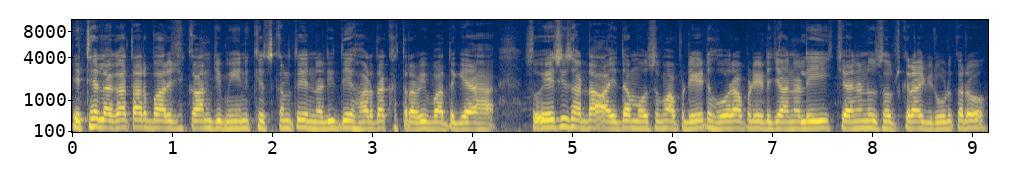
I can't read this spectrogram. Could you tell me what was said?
ਇੱਥੇ ਲਗਾਤਾਰ ਬਾਰਿਸ਼ ਕਾਰਨ ਜ਼ਮੀਨ ਖਿਸਕਣ ਤੇ ਨਦੀ ਦੇ ਹੜ੍ਹ ਦਾ ਖਤਰਾ ਵੀ ਵੱਧ ਗਿਆ ਹੈ। ਸੋ ਇਹ ਸੀ ਸਾਡਾ ਅੱਜ ਦਾ ਮੌਸਮ ਅਪਡੇਟ। ਹੋਰ ਅਪਡੇਟ ਜਾਣਨ ਲਈ ਚੈਨਲ ਨੂੰ ਸਬਸਕ੍ਰਾਈਬ ਜ਼ਰੂਰ ਕਰੋ।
